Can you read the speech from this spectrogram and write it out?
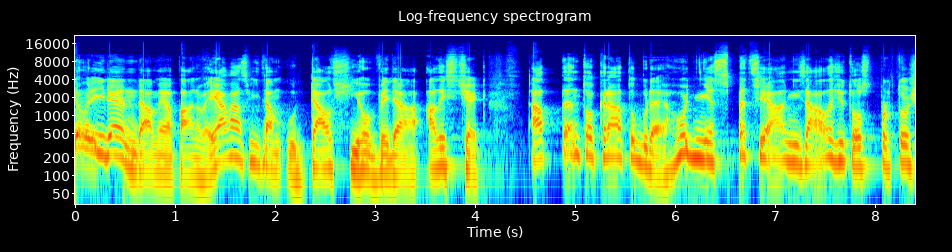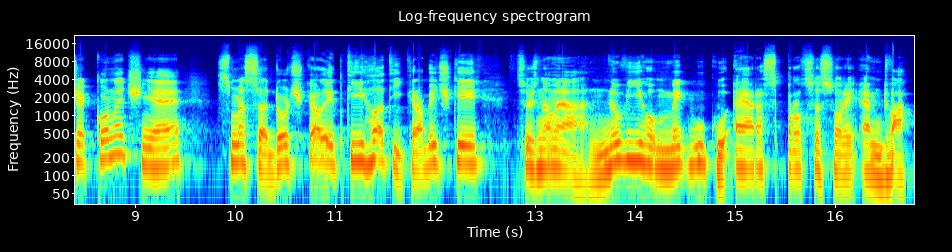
Dobrý den, dámy a pánové, já vás vítám u dalšího videa Alice Check. A tentokrát to bude hodně speciální záležitost, protože konečně jsme se dočkali téhletý krabičky, což znamená novýho MacBooku Air s procesory M2.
